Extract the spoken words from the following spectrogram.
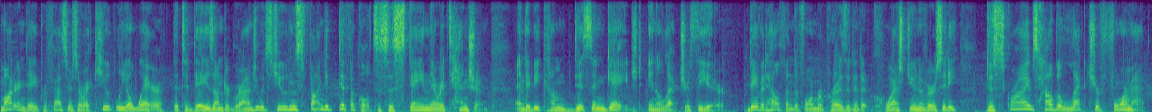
Modern day professors are acutely aware that today's undergraduate students find it difficult to sustain their attention and they become disengaged in a lecture theater. David Helfand, the former president at Quest University, describes how the lecture format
